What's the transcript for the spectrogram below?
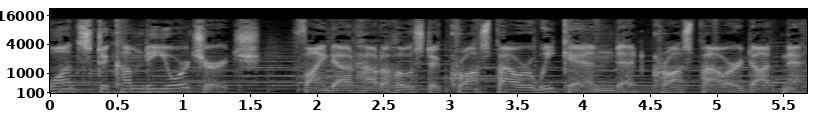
Wants to come to your church. Find out how to host a Crosspower weekend at crosspower.net.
